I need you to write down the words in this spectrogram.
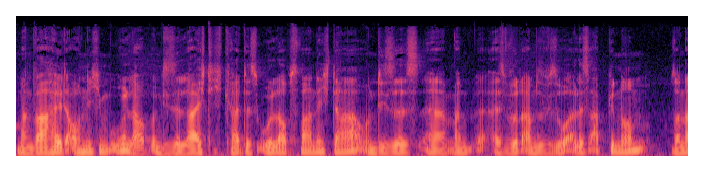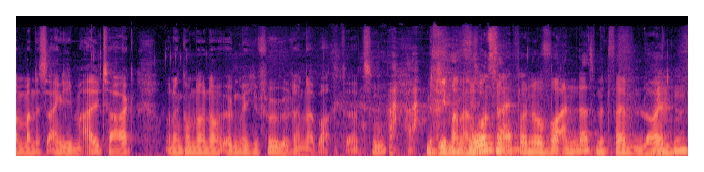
man war halt auch nicht im Urlaub und diese Leichtigkeit des Urlaubs war nicht da und dieses, äh, man, es wird einem sowieso alles abgenommen, sondern man ist eigentlich im Alltag und dann kommen dann noch irgendwelche Vögel dann dabei, dazu, mit denen man Du wohnst ansonsten, einfach nur woanders mit fremden Leuten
